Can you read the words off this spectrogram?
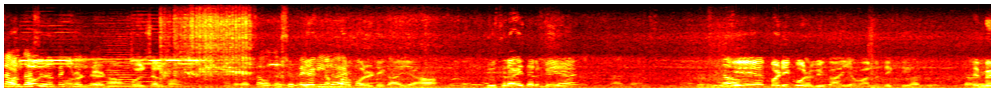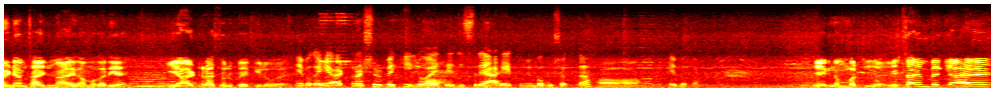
चौदह सौ रुपये किलो होलसेल भाव. हे चौदाशे रुपये एक किलो नंबर क्वालिटी का है ये हाँ. दूसरा इधर भी है। ये बड़ी क्वालिटी का है ये वाला देखिए। ये मीडियम साइज़ में आएगा मगर ये। ये अठारह सौ रुपये किलो है। हे बघा हे अठराशे रुपये किलो आहे ते दुसरे आहेत तुम्ही बघू शकता। हाँ हाँ। हे बघा। एक नंबर चीज़ है। इस टाइम पे क्या है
